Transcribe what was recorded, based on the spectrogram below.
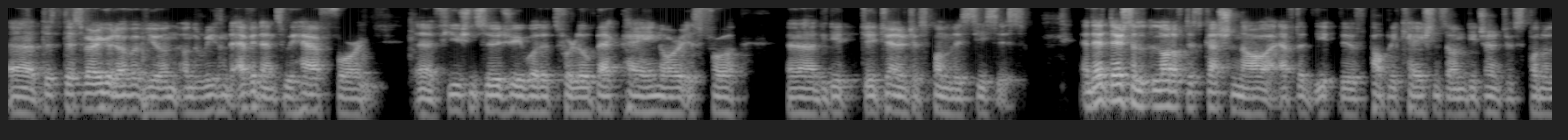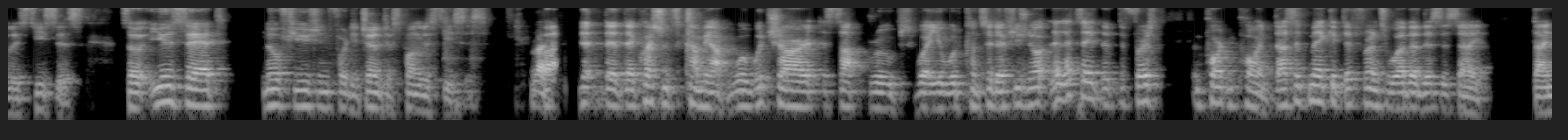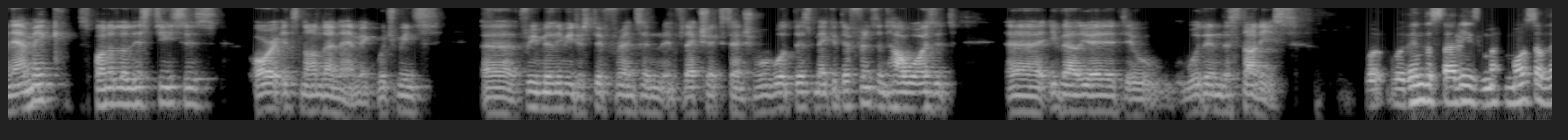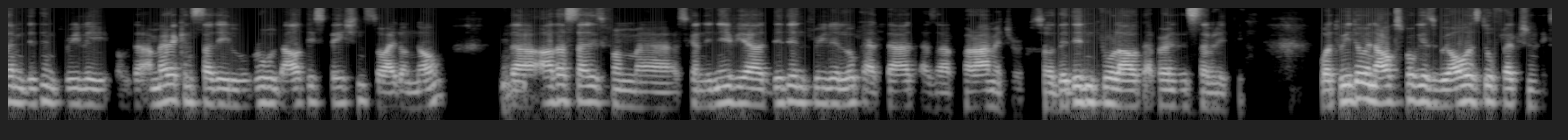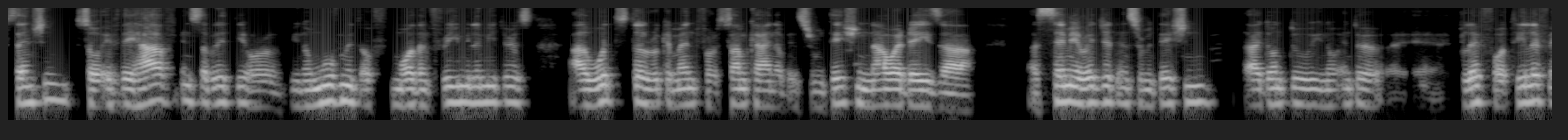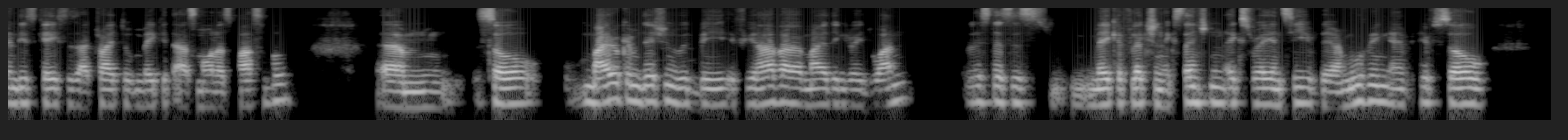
uh, this, this very good overview on, on the recent evidence we have for uh, fusion surgery, whether it's for low back pain or is for uh, the degenerative spondylolisthesis. And that there's a lot of discussion now after the, the publications on degenerative spondylolisthesis. So you said no fusion for degenerative spondylolisthesis. Right. But the, the, the, questions coming up, well, which are subgroups where you would consider fusion? Let's say the, the first important point. Does it make a difference whether this is a dynamic spondylolisthesis or it's non-dynamic, which means uh, three millimeters difference in, in flexion extension? Would this make a difference and how was it uh, evaluated within the studies? Within the studies, most of them didn't really, the American study ruled out these patients, so I don't know. The other studies from uh, Scandinavia didn't really look at that as a parameter. So they didn't rule out apparent instability. What we do in Augsburg is we always do flexion extension. So if they have instability or you know movement of more than three millimeters, I would still recommend for some kind of instrumentation. Nowadays, uh, a semi-rigid instrumentation. I don't do you know inter uh, or TLIF in these cases. I try to make it as small as possible. Um, so my recommendation would be if you have a Meyerding grade one, let's is make a flexion extension x-ray and see if they are moving. And if so,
